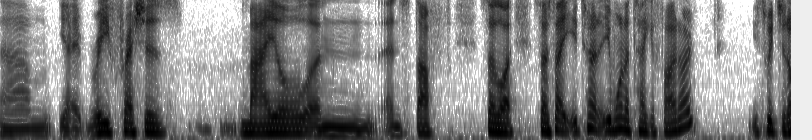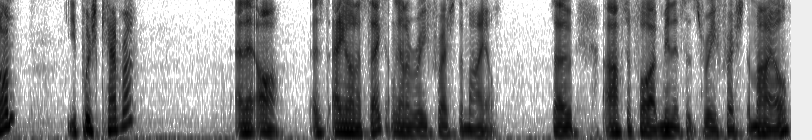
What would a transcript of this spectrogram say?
um yeah it refreshes mail and and stuff. So like so say you turn you want to take a photo, you switch it on, you push camera, and then oh hang on a sec I'm going to refresh the mail. So after five minutes it's refreshed the mail,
